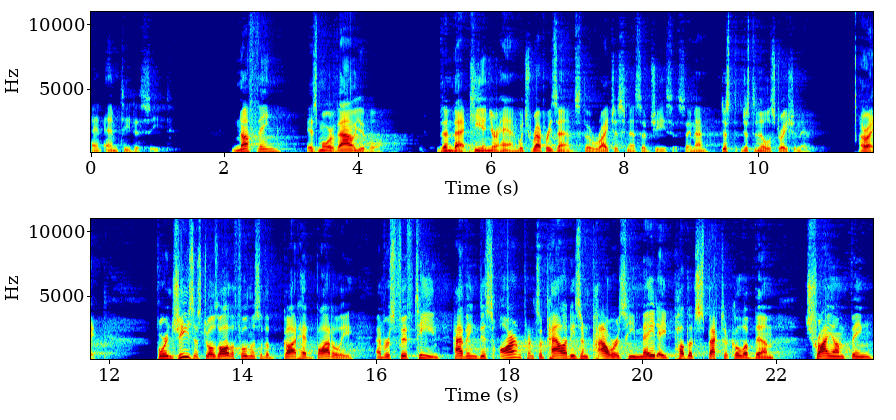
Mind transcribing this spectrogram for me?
and empty deceit. Nothing is more valuable than that key in your hand, which represents the righteousness of Jesus. Amen? Just, just an illustration there. All right. For in Jesus dwells all the fullness of the Godhead bodily and verse 15, having disarmed principalities and powers, he made a public spectacle of them, triumphing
